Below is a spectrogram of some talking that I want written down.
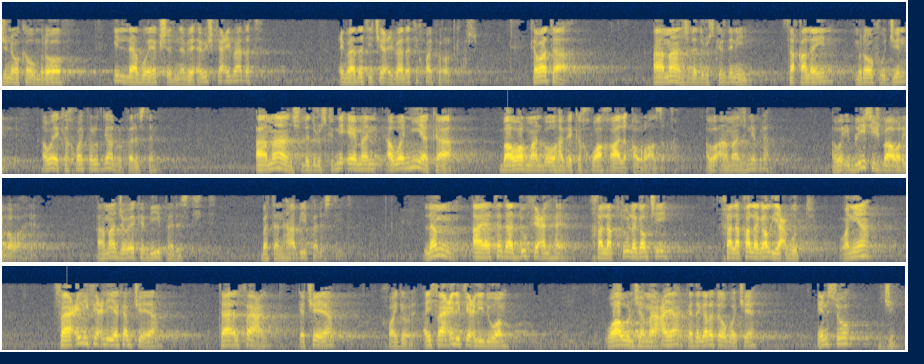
جنۆکە و مرۆڤ ئیلا بۆ یەک شت نەبێ ئەویش کە عیبادەت عیبادەتی چیە عیبادەتی خوای پەرۆردگار کەواتە ئامانج لە دروستکردنی سەقەلەین مرۆڤ و جن ئەوەیە کە خوای پەرۆردگار بپەرستن ئامانج لە دروستکردنی ئێمە ئەوە نییە کە باوەڕمان بەوە هەبێ کە خوا خالق و ڕازق ئەوە ئامانج نییە برا ئەوە ئیبلیسیش باوەڕی بەوە هەیە ئامانجەوەیە کە بی پەرستیت بە تەنها بیپەرستیت لەم ئاەتەدا دوو فعل هەیە خەلقتو لەگەڵ چی خەلقە لەگەڵ یعبود وەنیە فاعلی فعلی یەکەم چێە تا الفاعل کە چێە خی گەورە ئەی فاعلی فعلی دووەم واو الجەماعەیە کە دەگەڕێتەوە بۆ چێ ئینسو جن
